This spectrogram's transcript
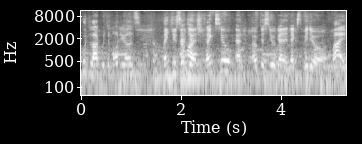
good luck with the modules. Thank you so and much. thanks you, and hope to see you again in the next video. Bye.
